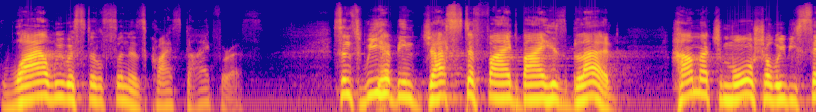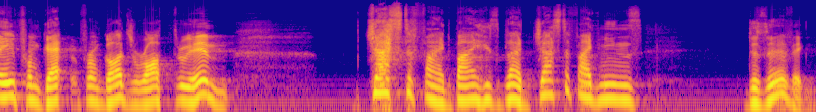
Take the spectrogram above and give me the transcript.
While we were still sinners, Christ died for us. Since we have been justified by His blood, how much more shall we be saved from, from God's wrath through Him? Justified by His blood. Justified means deserving.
